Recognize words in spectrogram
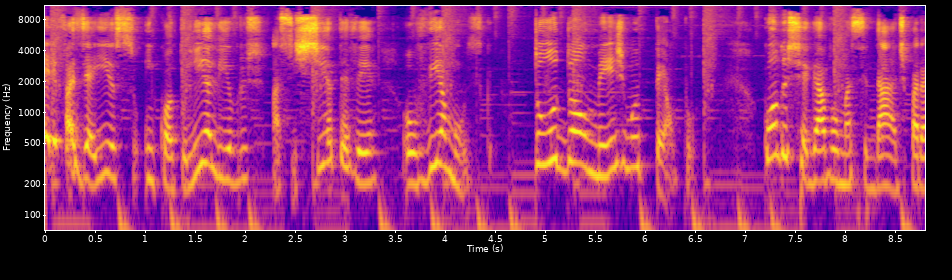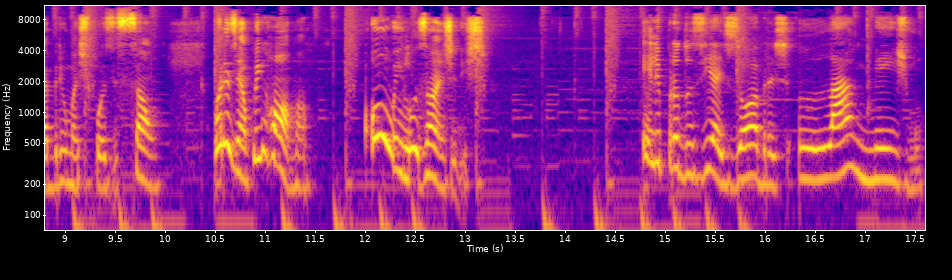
Ele fazia isso enquanto lia livros, assistia TV, ouvia música, tudo ao mesmo tempo. Quando chegava a uma cidade para abrir uma exposição, por exemplo, em Roma ou em Los Angeles, ele produzia as obras lá mesmo,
